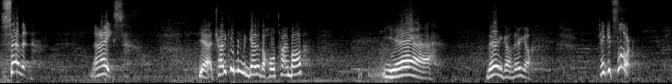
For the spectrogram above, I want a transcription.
seven. Nice. Yeah, try to keep them together the whole time, Bob. Yeah. There you go, there you go. Take it slower.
